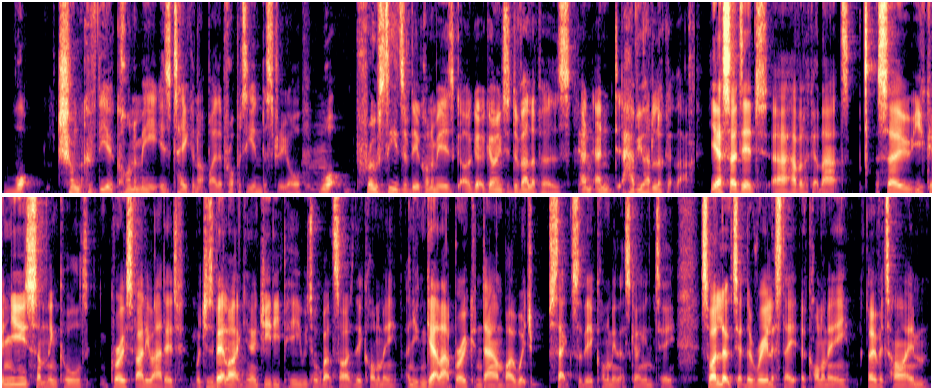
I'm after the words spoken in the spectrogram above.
what chunk of the economy is taken up by the property industry or what proceeds of the economy is are going to developers? And, and have you had a look at that? Yes, I did uh, have a look at that. So you can use something called gross value added, which is a bit like you know GDP. We talk about the size of the economy, and you can get that broken down by which sector of the economy that's going into. So I looked at the real estate economy, over time.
